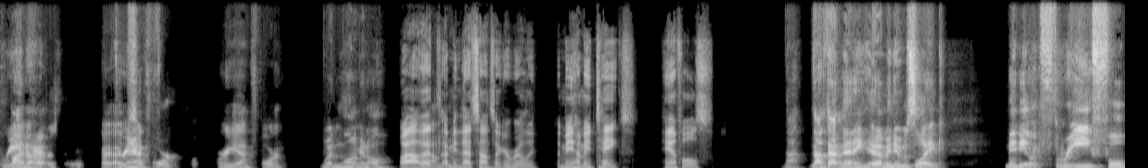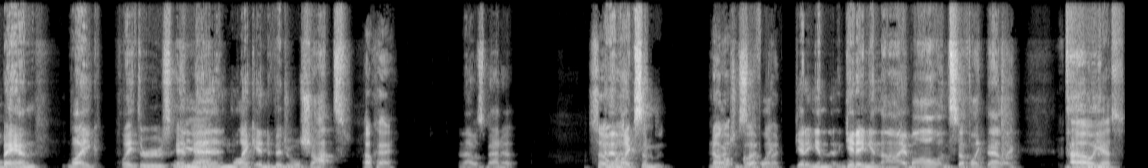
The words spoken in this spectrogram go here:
Three five half, hours. I three and a half, four. Or yeah, four. Wasn't long at all. wow, that's I um, mean that sounds like a really. I mean, how many takes? Handfuls? Not not that many. I mean, it was like maybe like three full band like playthroughs and Yeah. then like individual shots. Okay. And that was about it. So and then what- like some no, go, production go ahead, stuff go like ahead. getting in getting in the eyeball and stuff like that. Like Oh yes,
